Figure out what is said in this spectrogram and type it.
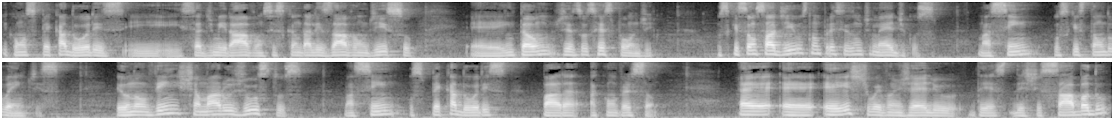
e com os pecadores, e, se admiravam, se escandalizavam disso. É, então Jesus responde: Os que são sadios não precisam de médicos, mas sim os que estão doentes. Eu não vim chamar os justos, mas sim os pecadores para a conversão. É, é, é este o evangelho deste sábado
